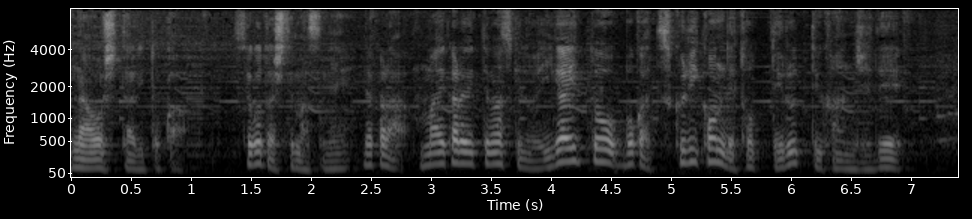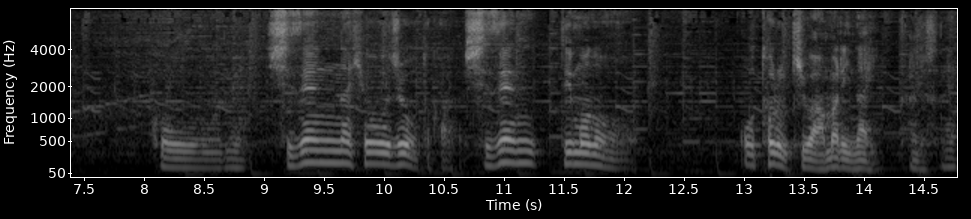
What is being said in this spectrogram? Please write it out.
直したりとかそういうことはしてますね。だから前から言ってますけど意外と僕は作り込んで撮ってるっていう感じでこうね自然な表情とか自然っていうものを撮る気はあまりない感じですね。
